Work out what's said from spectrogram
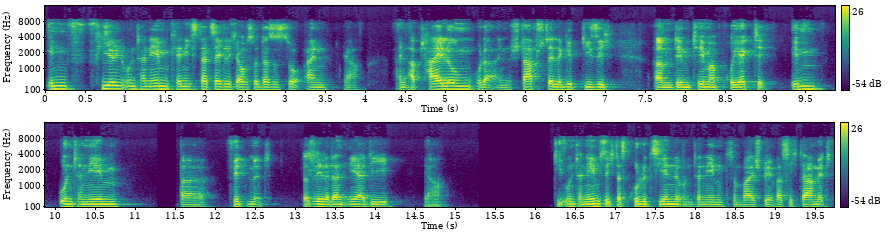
in vielen Unternehmen kenne ich es tatsächlich auch so, dass es so ein ja, eine Abteilung oder eine Stabsstelle gibt, die sich ähm, dem Thema Projekte im Unternehmen äh, widmet. Das wäre dann eher die, ja, die Unternehmenssicht, das produzierende Unternehmen zum Beispiel, was sich damit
